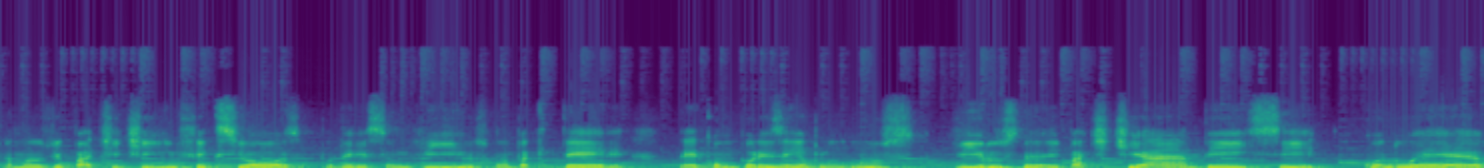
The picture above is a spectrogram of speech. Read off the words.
chamamos de hepatite infecciosa, poderia ser um vírus, uma bactéria, né, como por exemplo os vírus da hepatite A, B e C. Quando é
